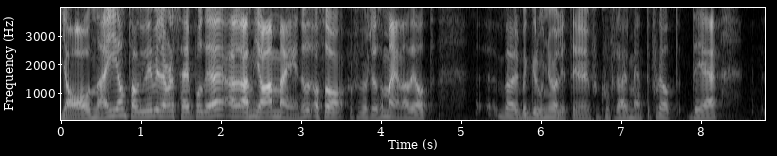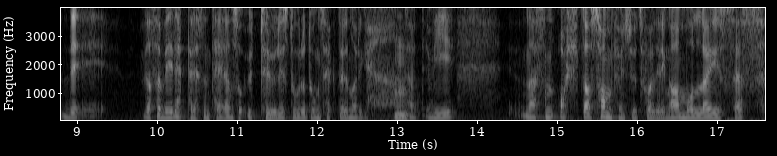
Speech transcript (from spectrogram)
Ja og nei, antagelig vil jeg vel si på det. Ja, jeg mener jo altså, For det første så mener jeg det at bare begrunne litt hvorfor jeg har ment det. Fordi at det, det altså Vi representerer en så utrolig stor og tung sektor i Norge. Mm. Vi, nesten alt av samfunnsutfordringer må løses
